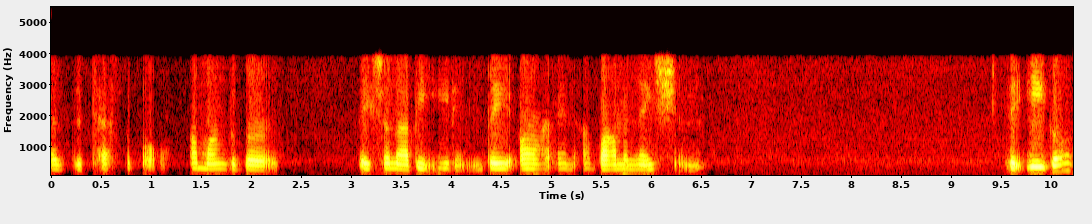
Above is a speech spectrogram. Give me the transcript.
as detestable among the birds. They shall not be eaten. They are an abomination. The eagle,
